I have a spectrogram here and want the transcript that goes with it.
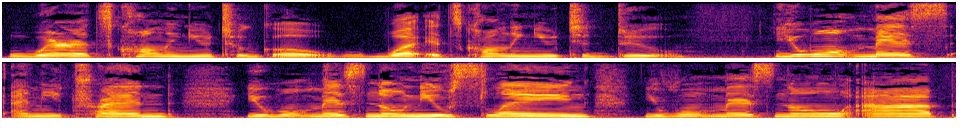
where it's calling you to go, what it's calling you to do. You won't miss any trend, you won't miss no new slang, you won't miss no app,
